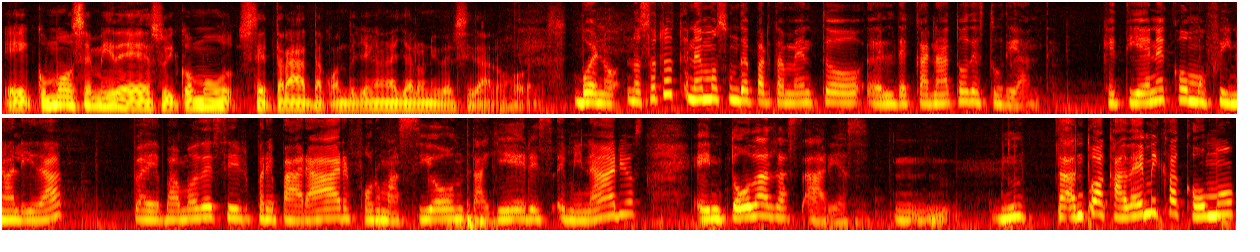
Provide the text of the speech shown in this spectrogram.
Eh, ¿Cómo se mide eso y cómo se trata cuando llegan allá a la universidad los jóvenes? Bueno, nosotros tenemos un departamento, el decanato de estudiantes, que tiene como finalidad eh, vamos a decir, preparar formación, talleres, seminarios en todas las áreas mm, tanto académicas como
